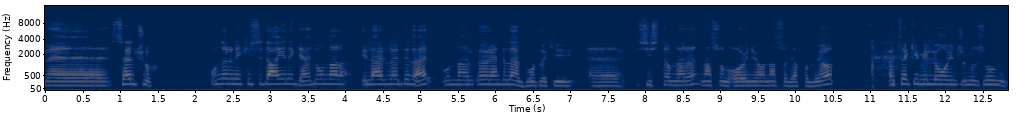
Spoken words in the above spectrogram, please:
ve Selçuk. Onların ikisi daha yeni geldi. Onlar ilerlediler. Onlar öğrendiler buradaki e, sistemleri nasıl oynuyor, nasıl yapılıyor. Öteki milli oyuncumuzun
